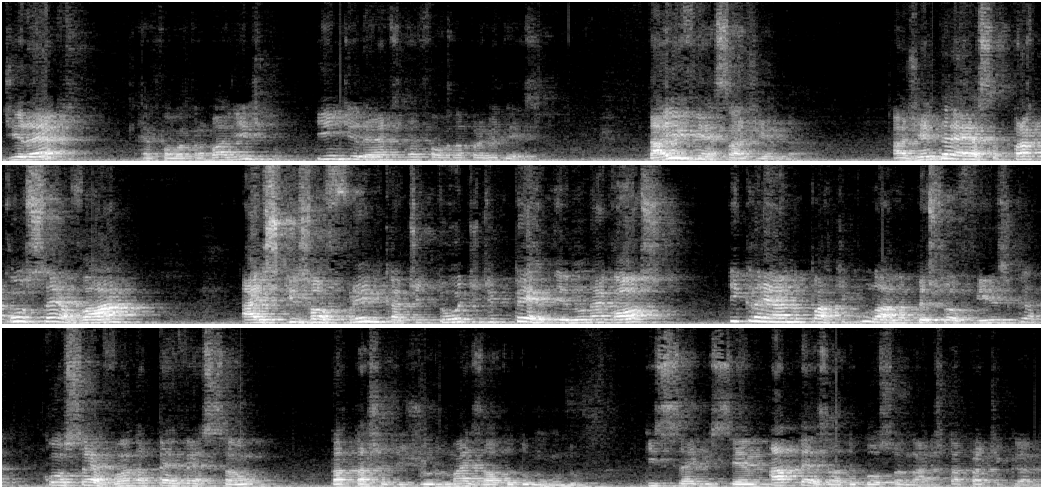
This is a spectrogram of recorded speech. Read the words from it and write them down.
diretos, reforma trabalhista, e indiretos, reforma da Previdência. Daí vem essa agenda. A agenda é essa, para conservar a esquizofrênica atitude de perder no negócio e ganhar no particular, na pessoa física, conservando a perversão da taxa de juros mais alta do mundo que segue sendo, apesar do Bolsonaro estar praticando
